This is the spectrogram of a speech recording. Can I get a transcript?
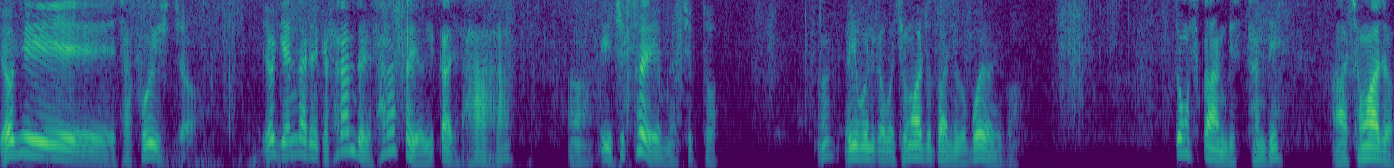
여기 자 보이시죠? 여기 옛날에 이렇게 사람들이 살았어요. 여기까지 다. 어, 이 집터예요, 옛날 집터. 어? 여기 보니까 뭐 정화조도 아니고 뭐야 이거? 똥수간 비슷한데? 아 정화조.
